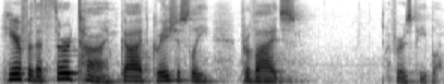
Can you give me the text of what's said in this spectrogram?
Here, for the third time, God graciously provides for his people.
